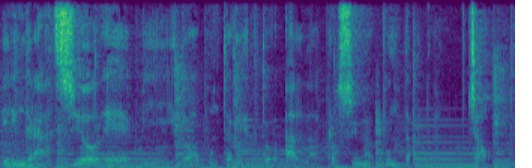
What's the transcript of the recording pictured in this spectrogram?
Vi ringrazio e vi do appuntamento alla prossima puntata. Ciao!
